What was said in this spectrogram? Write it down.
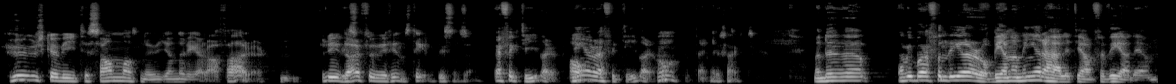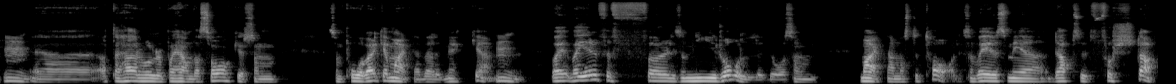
Hur ska vi tillsammans nu generera affärer? Mm. För det är Visst. därför vi finns till. Effektivare, ja. mer och effektivare. Ja, exakt. Men du, eh, om vi börjar fundera då, bena ner det här lite grann för VDn. Mm. Eh, att det här håller på att hända saker som, som påverkar marknaden väldigt mycket. Mm. Vad, vad är det för, för liksom, ny roll då som marknaden måste ta? Liksom, vad är det som är det absolut första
